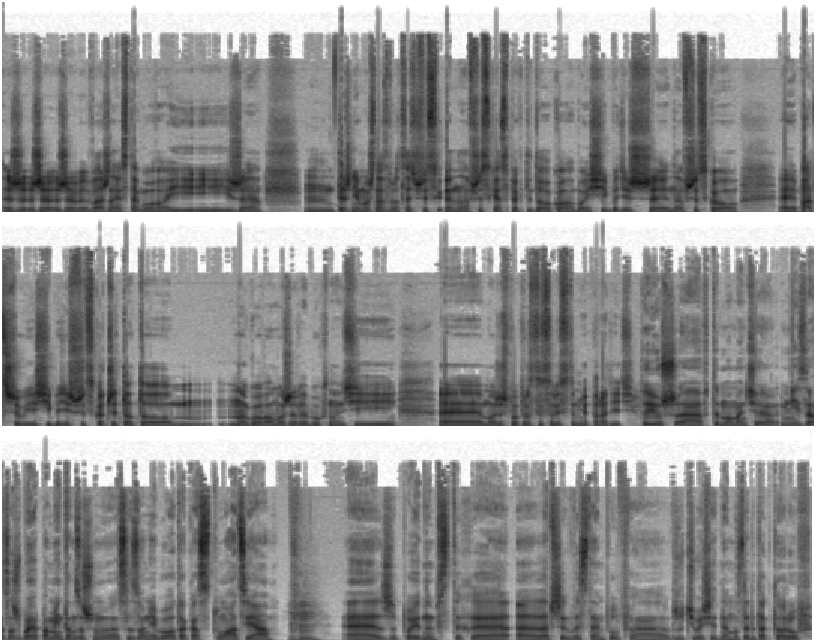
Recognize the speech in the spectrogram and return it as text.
że, że, że ważna jest ta głowa i, i że mm, też nie można zwracać na wszystkie aspekty dookoła, bo jeśli będziesz na wszystko patrzył, jeśli będziesz wszystko czytał, to mm, no, głowa może wybuchnąć i e, możesz po prostu sobie z tym nie poradzić. Ty już e, w tym momencie mniej zwracasz, bo ja pamiętam w zeszłym sezonie była taka sytuacja, e, że po jednym z tych e, e, lepszych występów e, wrzuciłeś jednemu z redaktorów.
